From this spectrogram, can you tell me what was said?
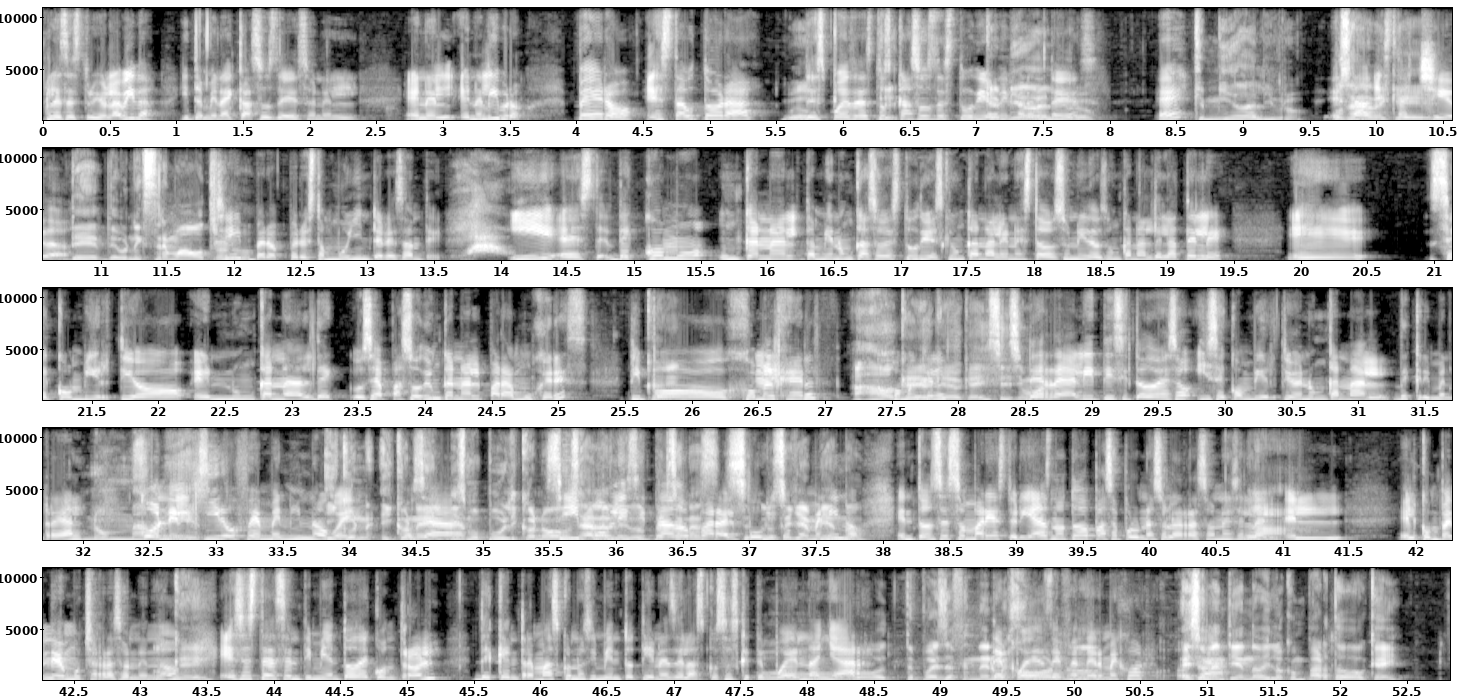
les destruyó la vida. Y también hay casos de eso en el, en el, en el libro. Pero esta autora, Well, después de estos qué- casos de estudio qué miedo del diferentes, libro. ¿eh? Qué miedo del libro. O Está- sea, de está que chido. De, de un extremo a otro, Sí, ¿no? pero, pero está muy interesante. Y este, de cómo un canal, también un caso de estudio es que un canal en Estados Unidos, un canal de la tele, eh, se convirtió en un canal de, o sea, pasó de un canal para mujeres, tipo Home Health, Ajá, ok, ok, ok. Sí, sí, de realities y todo eso, y se convirtió en un canal de crimen real. No mames. con el giro femenino, Y güey. con, y con O sea, el mismo público, ¿no? Sí, o sea, publicitado para el público femenino. viendo. Entonces son varias teorías, no todo pasa por una sola razón, es el, el, el compendio de muchas razones, ¿no? Ok. Es este sentimiento de control, de que entre más conocimiento tienes de las cosas que te pueden dañar, Oh, Te puedes defender te mejor. puedes defender ¿no? mejor. O Eso sea, lo entiendo y lo comparto, ok.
